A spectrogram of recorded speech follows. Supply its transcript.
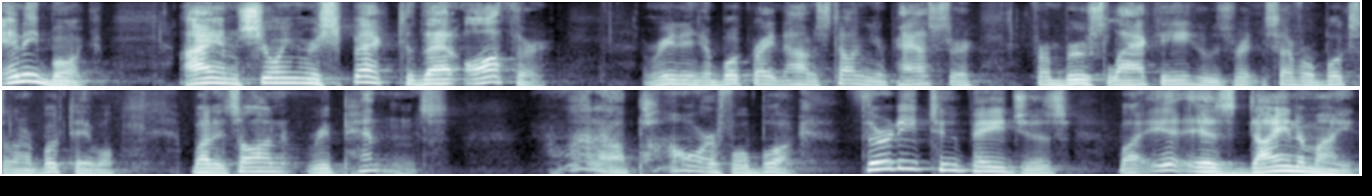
any book, I am showing respect to that author. I'm reading a book right now. I was telling your pastor from Bruce Lackey, who's written several books on our book table, but it's on repentance. What a powerful book. 32 pages, but it is dynamite,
